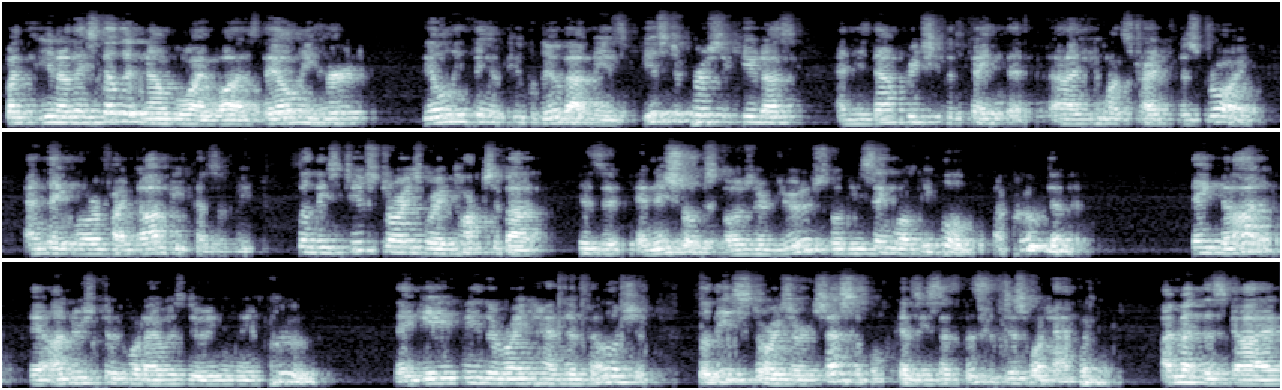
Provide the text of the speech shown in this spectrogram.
but you know, they still didn't know who I was. They only heard the only thing that people knew about me is he used to persecute us, and he's now preaching the faith that uh, he once tried to destroy, and they glorified God because of me. So these two stories where he talks about his initial exposure in Jerusalem, he's saying, well, people approved of it. They got it. They understood what I was doing, and they approved. They gave me the right hand of fellowship. So these stories are accessible because he says, This is just what happened. I met this guy,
